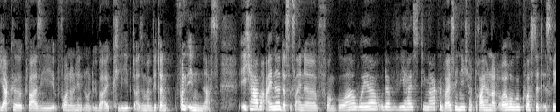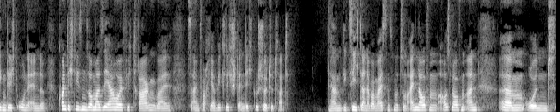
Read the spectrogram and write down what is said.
Jacke quasi vorne und hinten und überall klebt. Also man wird dann von innen nass. Ich habe eine, das ist eine von Goaware oder wie heißt die Marke, weiß ich nicht, hat 300 Euro gekostet, ist regendicht ohne Ende. Konnte ich diesen Sommer sehr häufig tragen, weil es einfach ja wirklich ständig geschüttet hat. Ähm, die ziehe ich dann aber meistens nur zum Einlaufen, Auslaufen an. Ähm, und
